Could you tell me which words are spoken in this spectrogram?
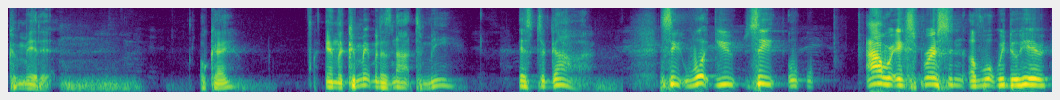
committed. Okay? And the commitment is not to me, it's to God. See, what you see, our expression of what we do here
